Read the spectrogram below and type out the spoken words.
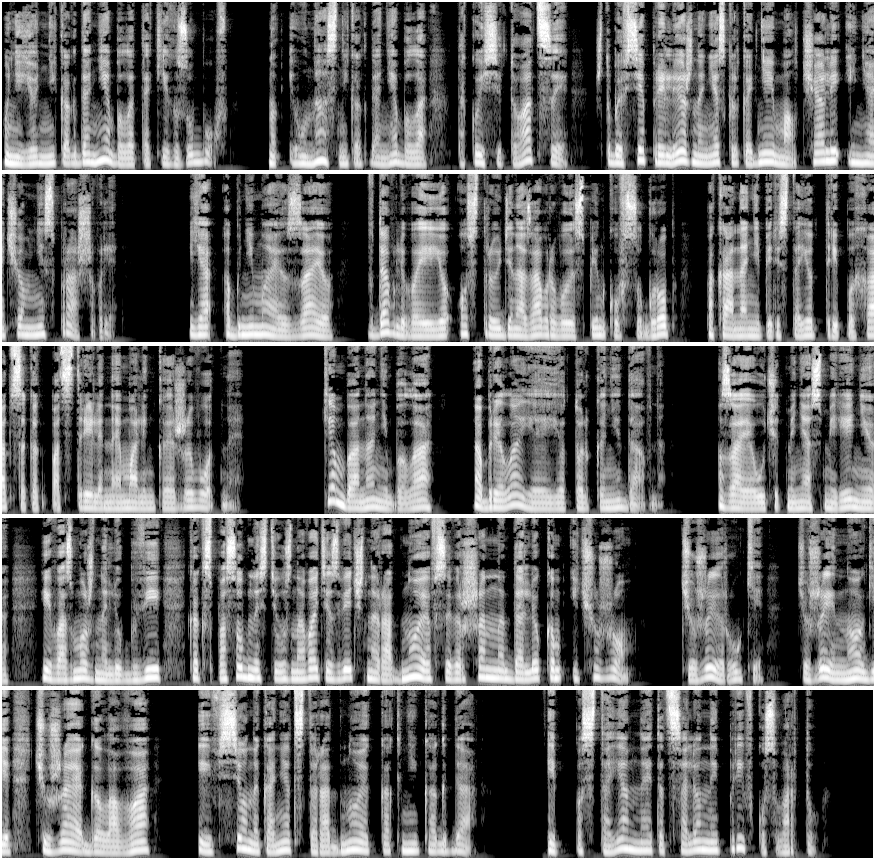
У нее никогда не было таких зубов. Но и у нас никогда не было такой ситуации, чтобы все прилежно несколько дней молчали и ни о чем не спрашивали. Я обнимаю Заю, вдавливая ее острую динозавровую спинку в сугроб, пока она не перестает трепыхаться, как подстреленное маленькое животное. Кем бы она ни была, обрела я ее только недавно. Зая учит меня смирению и, возможно, любви, как способности узнавать извечно родное в совершенно далеком и чужом. Чужие руки, чужие ноги, чужая голова и все, наконец-то, родное, как никогда. И постоянно этот соленый привкус во рту,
